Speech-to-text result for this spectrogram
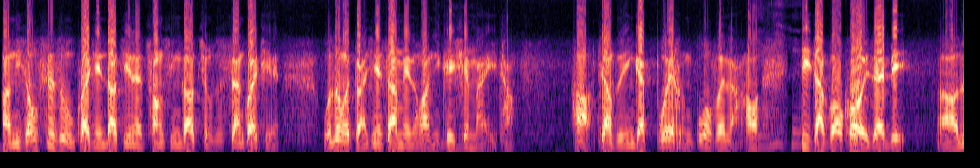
啊，你从四十五块钱到今天创新高九十三块钱，我认为短线上面的话，你可以先买一趟。好，这样子应该不会很过分了哈。地价高扣也在跌。啊，烂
